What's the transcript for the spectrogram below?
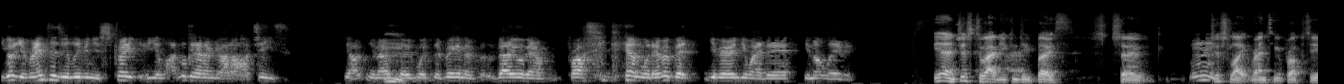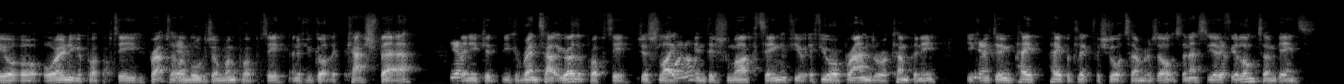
You got your renters who live in your street who you're like looking at them and going, oh, geez, you know, you know mm. they're, they're bringing the value of our pricing down, whatever. But you've earned your way there. You're not leaving. Yeah, and just to add, you can do both. So mm. just like renting a property or, or owning a property, you could perhaps have yeah. a mortgage on one property, and if you've got the cash spare, yep. then you could you could rent out your other property. Just like in digital marketing, if you if you're a brand or a company, you can yep. be doing pay pay per click for short term results and SEO yep. for your long term gains.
